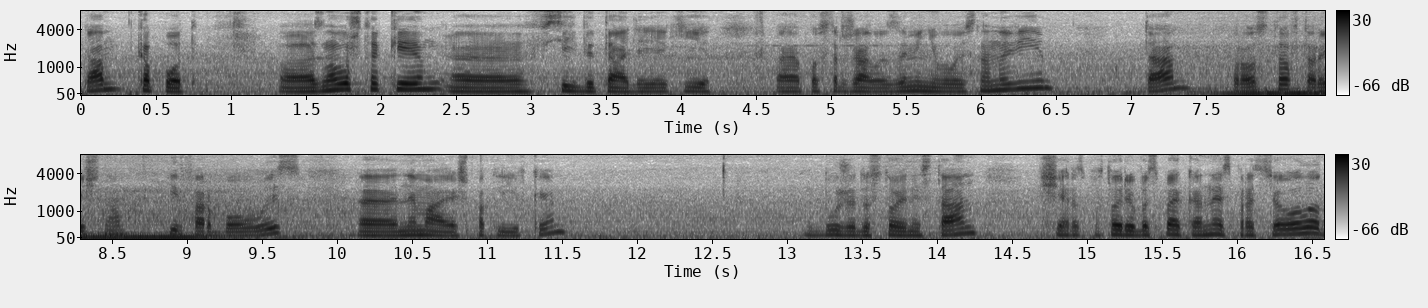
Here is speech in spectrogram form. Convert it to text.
та капот. Е, Знову ж таки, е, всі деталі, які постраждали, замінювались на нові та просто вторично підфарбовувались. Немає шпаклівки. Дуже достойний стан. Ще раз повторюю, безпека не спрацьовувала,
